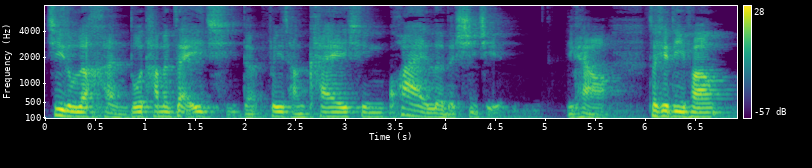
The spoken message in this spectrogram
记录了很多他们在一起的非常开心快乐的细节。你看啊，这些地方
